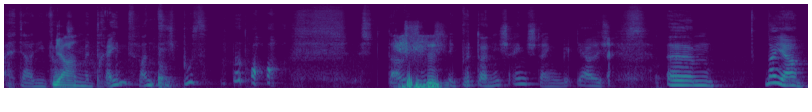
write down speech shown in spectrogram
Alter, die fahren Ja. schon mit 23 Bus. ich ich nicht- ich würde da nicht einsteigen, bin ehrlich. Ähm, naja.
